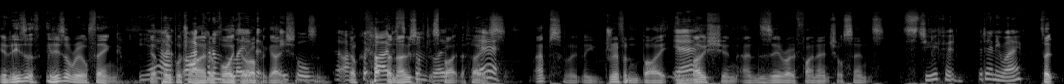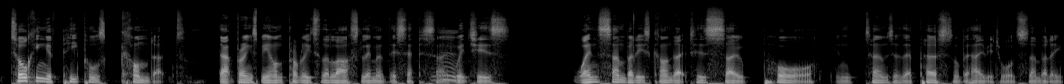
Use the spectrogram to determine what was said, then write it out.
it is a it is a real thing Yeah, that people try and avoid their obligations. people- and they'll cut I the nose off couldn't despite the face. Absolutely driven by Yeah. emotion and zero financial sense. Stupid. But anyway, So, talking of people's conduct, that brings me on probably to the last limb of this episode, Mm. which is when somebody's conduct is so poor in terms of their personal behaviour towards somebody,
